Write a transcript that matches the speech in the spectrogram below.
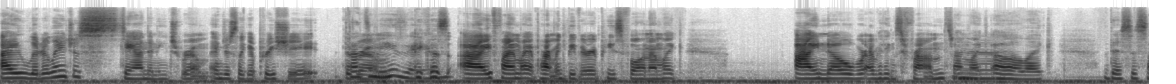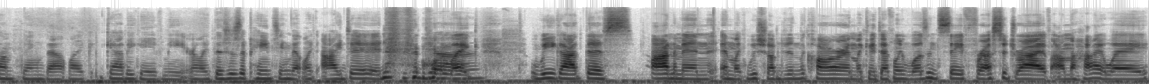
I literally just stand in each room and just like appreciate the That's room amazing. because I find my apartment to be very peaceful, and I'm like, I know where everything's from, so I'm like, Mhm. oh, like this is something that like Gabby gave me, or like this is a painting that like I did, or Yeah. like we got this ottoman and like we shoved it in the car, and like it definitely wasn't safe for us to drive on the highway.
